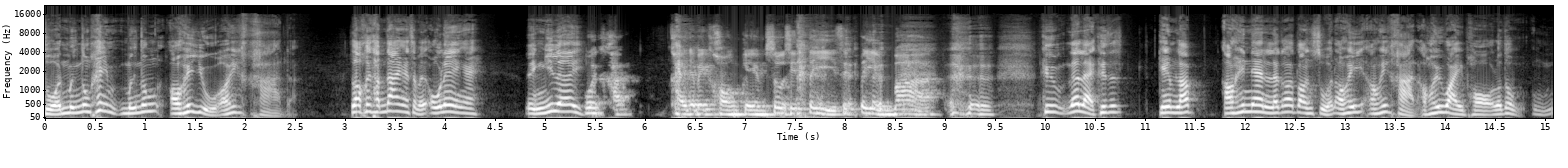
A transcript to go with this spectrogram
สวนมึงต้องให้มึงต้องเอาให้อยู่เอาให้ขาดอะ เราเคยทำได้ไงสมัยโอเล่ไง อย่างนี้เลยโอ้ยใครใครจะไปครองเกมสู้ซิตี้ซิตี้เป็นบ้า คือนั่นแหละคือ เกมรับเอาให้แน่นแล้วก็ตอนสวนเอาให้เอาให้ขาดเอาให้ไวพอแล้วตอนอืม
